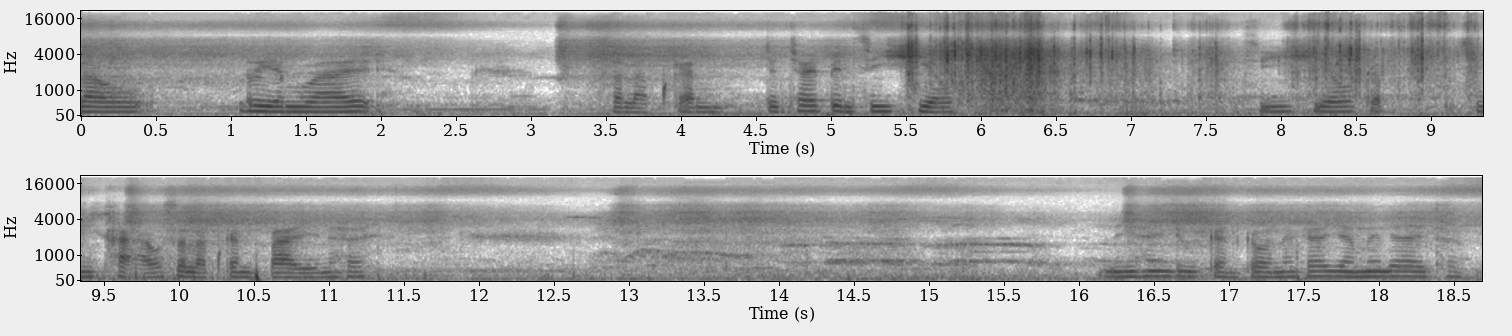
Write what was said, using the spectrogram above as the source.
เราเรียงไว้ สลับกันจะใช้เป็นสีเขียว สีเขียวกับสีขาวสลับกันไปนะคะนี่ให้ดูกันก่อนนะคะยังไม่ได้ทำ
